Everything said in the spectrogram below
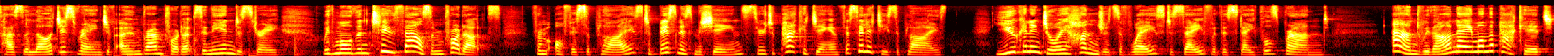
has the largest range of own brand products in the industry, with more than 2,000 products, from office supplies to business machines through to packaging and facility supplies. You can enjoy hundreds of ways to save with the Staples brand. And with our name on the package,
